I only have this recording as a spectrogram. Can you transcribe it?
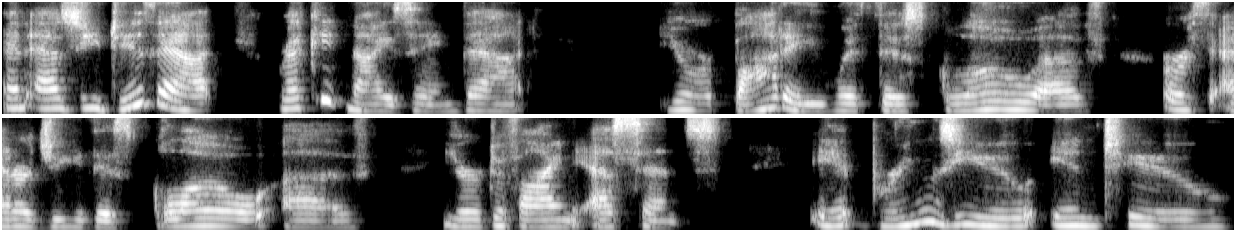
And as you do that, recognizing that your body with this glow of earth energy, this glow of your divine essence, it brings you into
